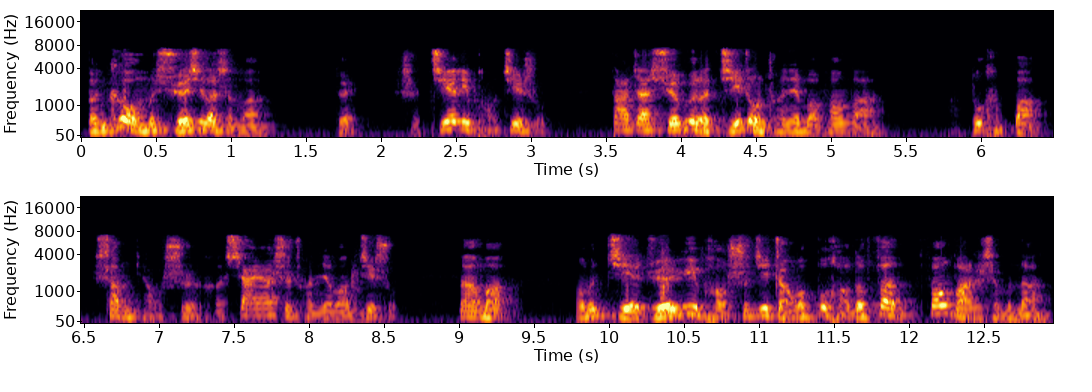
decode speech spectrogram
本课我们学习了什么？对，是接力跑技术。大家学会了几种传接棒方法都很棒。上挑式和下压式传接棒技术。那么我们解决预跑时机掌握不好的方方法是什么呢？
